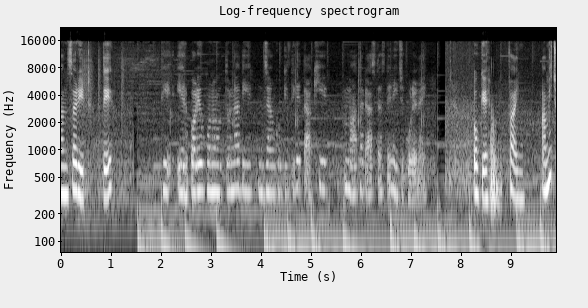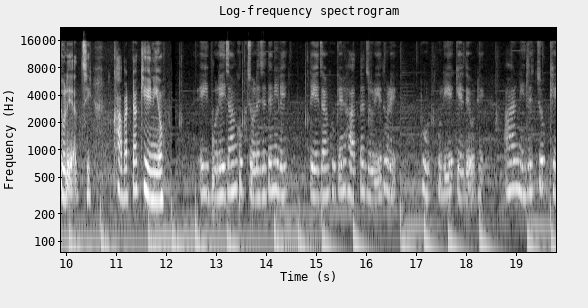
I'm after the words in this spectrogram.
আনসার ইট তে এরপরেও কোনো উত্তর না দিয়ে জাঙ্কুকের দিকে তাকিয়ে মাথাটা আস্তে আস্তে নিচু করে নেয়। ওকে ফাইন আমি চলে যাচ্ছি। খাবারটা খেয়ে নিও। এই বলে জাঙ্কুক চলে যেতে নিলে তে জাঙ্কুকের হাতটা জড়িয়ে ধরে ঠোঁট ফুলিয়ে কেঁদে ওঠে। আর নিজের চোখে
